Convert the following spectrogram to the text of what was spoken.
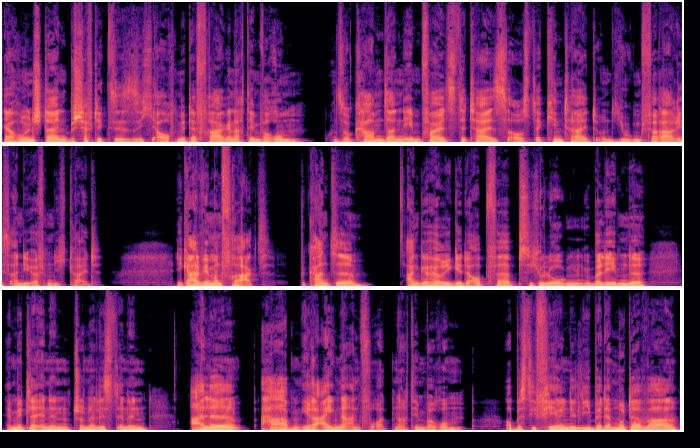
Herr Hohenstein beschäftigte sich auch mit der Frage nach dem Warum. Und so kamen dann ebenfalls Details aus der Kindheit und Jugend Ferraris an die Öffentlichkeit. Egal wie man fragt, Bekannte, Angehörige der Opfer, Psychologen, Überlebende, ErmittlerInnen, JournalistInnen, alle haben ihre eigene Antwort nach dem Warum. Ob es die fehlende Liebe der Mutter war,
